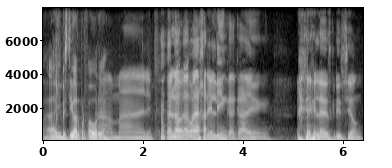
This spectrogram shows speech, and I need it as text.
A investigar, por favor, ¿eh? Ah, madre. Le voy a dejar el link acá en, en la descripción.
